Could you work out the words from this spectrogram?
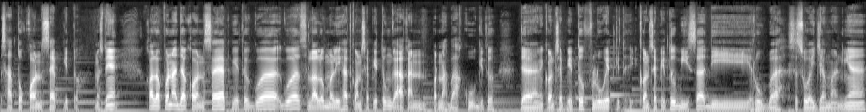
satu konsep gitu. Maksudnya kalaupun ada konsep gitu, gue gue selalu melihat konsep itu nggak akan pernah baku gitu dan konsep itu fluid gitu. Konsep itu bisa dirubah sesuai zamannya,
